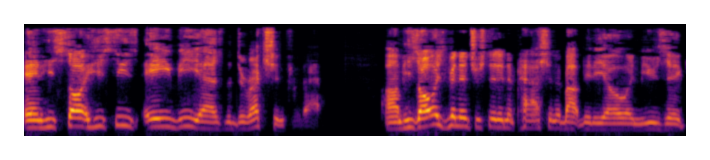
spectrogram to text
And he saw, he sees AV as the direction for that. Um, he's always been interested in and passionate about video and music,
